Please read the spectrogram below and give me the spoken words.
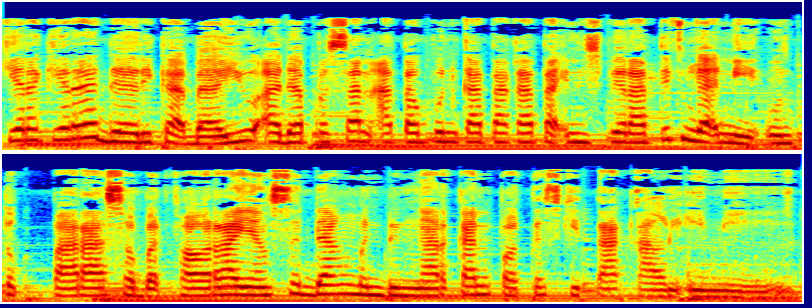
Kira-kira dari Kak Bayu ada pesan ataupun kata-kata inspiratif nggak nih untuk para sobat Faura yang sedang mendengarkan podcast kita kali ini?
